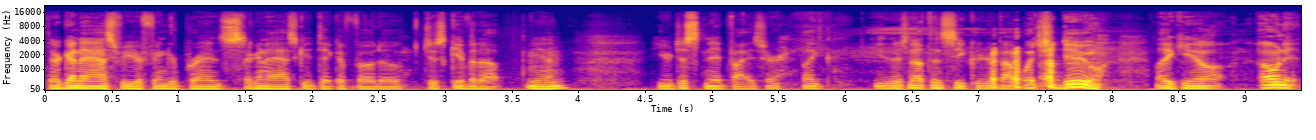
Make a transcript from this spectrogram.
they're gonna ask for your fingerprints. They're gonna ask you to take a photo. Just give it up. Yeah. Mm-hmm. You're just an advisor. Like you, there's nothing secret about what you do. Like you know, own it.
